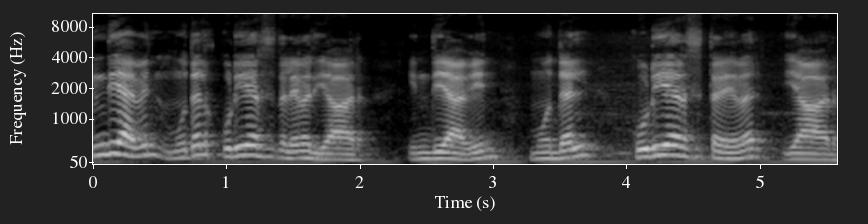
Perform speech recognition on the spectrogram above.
இந்தியாவின் முதல் குடியரசுத் தலைவர் யார்? இந்தியாவின் முதல் குடியரசுத் தலைவர் யார்?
